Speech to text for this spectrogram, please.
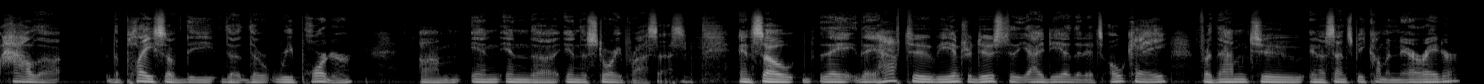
how the the place of the the, the reporter um, in in the in the story process, and so they they have to be introduced to the idea that it's okay for them to, in a sense, become a narrator.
